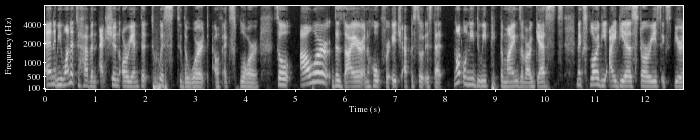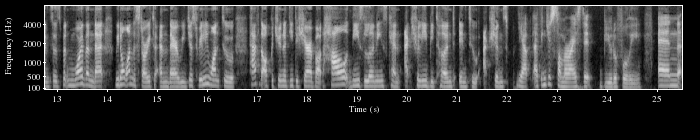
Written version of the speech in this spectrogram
And we wanted to have an action oriented twist to the word of explore. So our desire and hope for each episode is that not only do we pick the minds of our guests and explore the ideas, stories, experiences, but more than that, we don't want the story to end there. We just really want to have the opportunity to share about how these learnings can actually be turned into actions. Yeah, I think you summarized it beautifully. And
